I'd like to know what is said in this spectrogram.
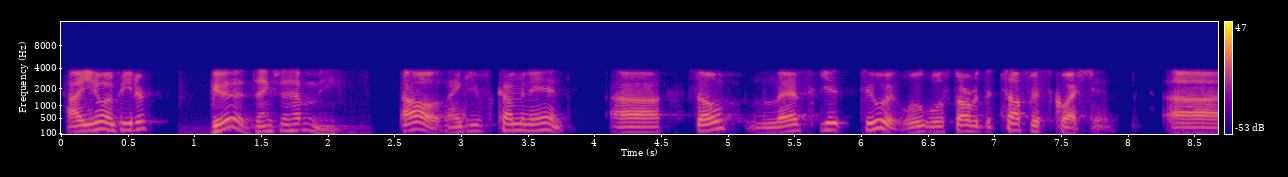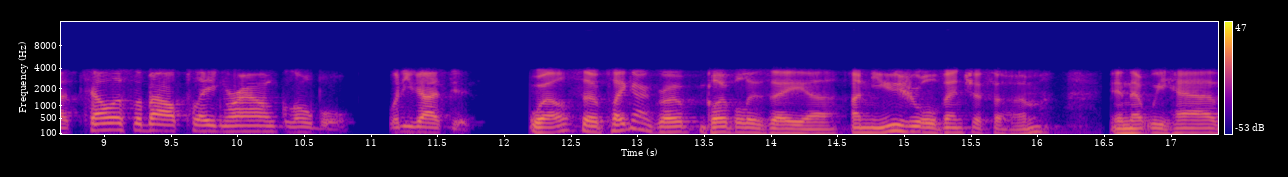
How are you doing, Peter? Good. Thanks for having me. Oh, thank you for coming in. Uh, so let's get to it. We'll, we'll start with the toughest question. Uh, tell us about Playground Global. What do you guys do? Well, so Playground Global is a uh, unusual venture firm in that we have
